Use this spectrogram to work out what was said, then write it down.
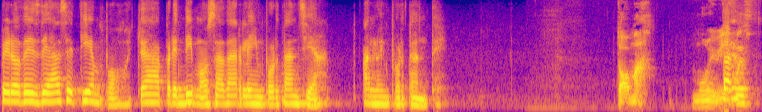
pero desde hace tiempo ya aprendimos a darle importancia a lo importante. Toma, muy bien. Pues,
